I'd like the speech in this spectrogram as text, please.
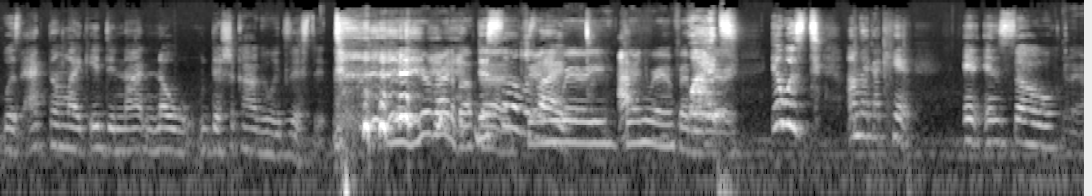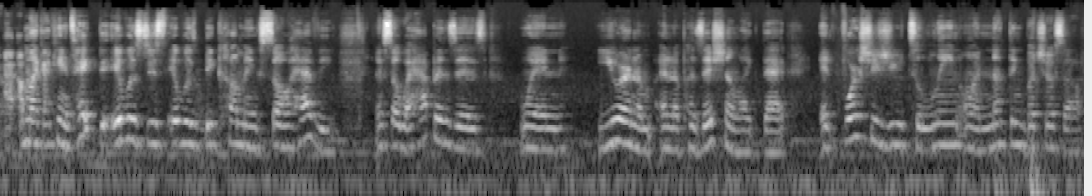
was acting like it did not know that Chicago existed. Yeah, you're right about The that. sun was like, January, I- January and February. What? It was. T- I'm like I can't, and and so Yeah. I, I'm like I can't take it. It was just it was becoming so heavy, and so what happens is when you're in a in a position like that, it forces you to lean on nothing but yourself.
